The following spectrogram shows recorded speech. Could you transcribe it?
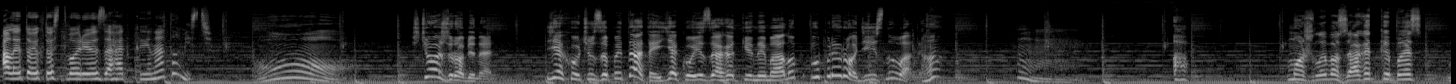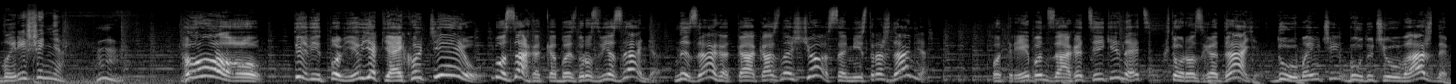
Але той, хто створює загадки натомість. О, Що ж, Робіне? Я хочу запитати, якої загадки не мало б у природі існувати. а? Хм. А, можливо, загадки без вирішення? О, ти відповів, як я й хотів. Бо загадка без розв'язання. Не загадка, а казна що, самі страждання. Потрібен загадці й кінець. Хто розгадає, думаючи, будучи уважним,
